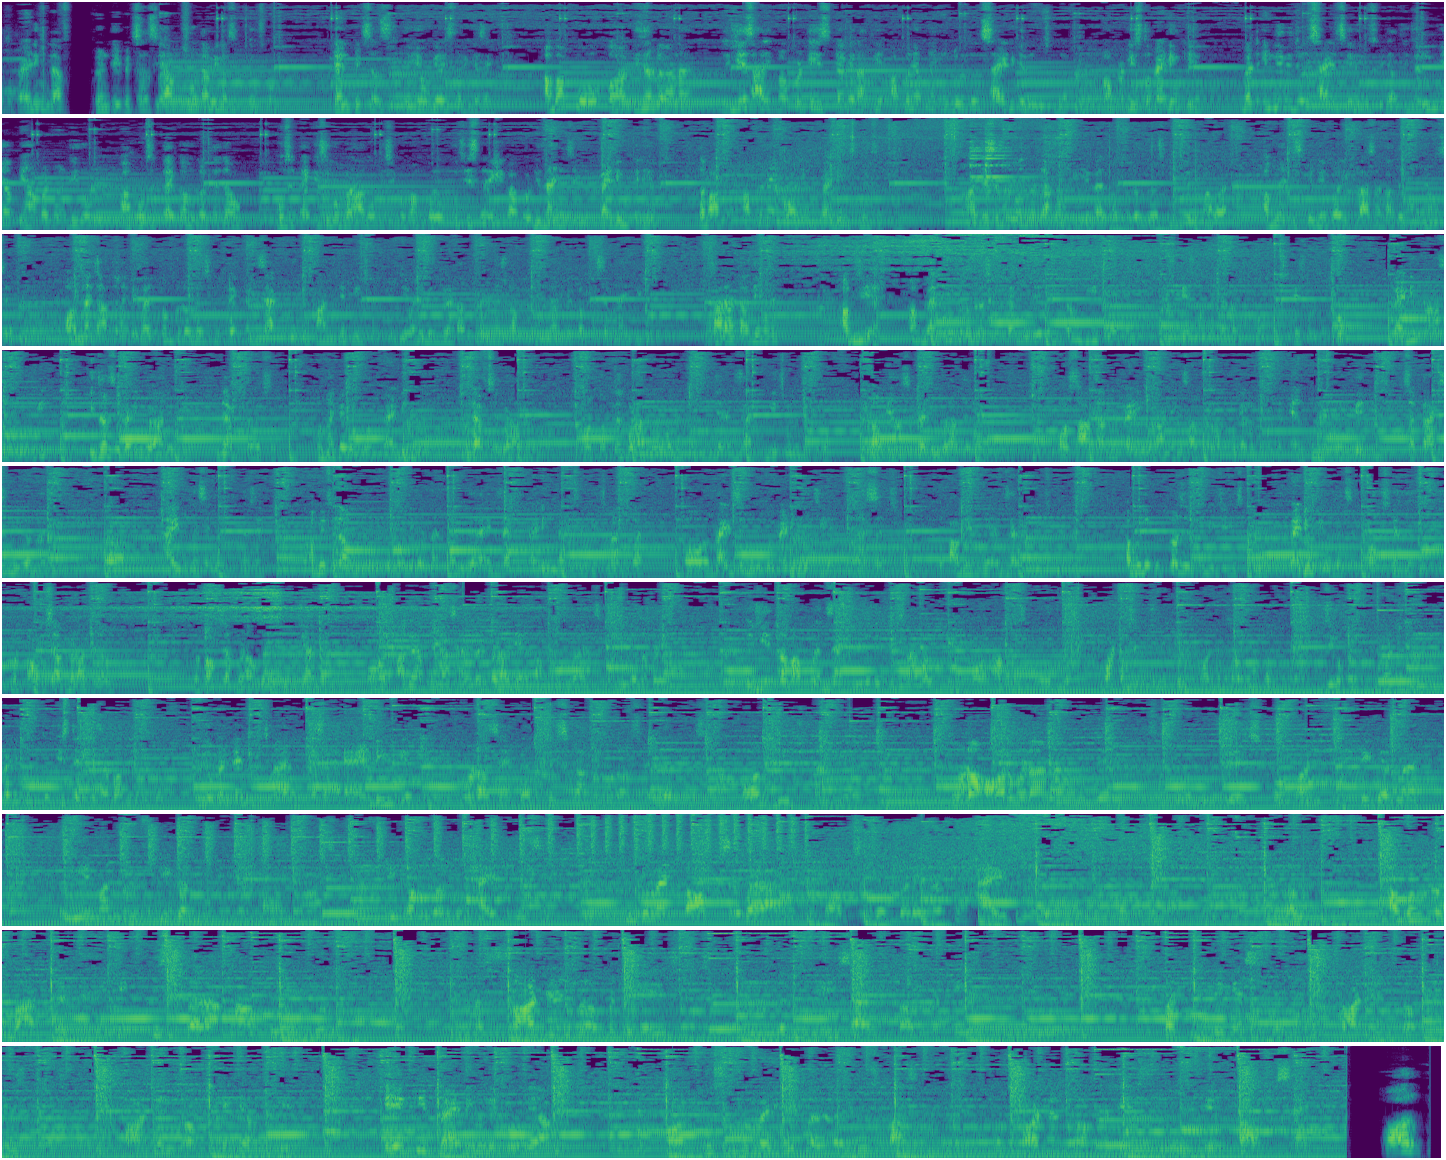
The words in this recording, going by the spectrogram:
you. Twenty pixels आप छोटा भी कर सकते हो टेन पिक्सल्स ये हो गया इस तरीके से अब आपको इधर लगाना है ये सारी प्रॉपर्टीज़ क्या कहलाती है अपने अपने इंडिविजुअल साइड के यूज़ करते हैं प्रॉपर्टीज़ तो पैडिंग की बट इंडिविजुअल साइड से यूज़ करते हैं ज़रूरी आप यहाँ पर ट्वेंटी हो आप हो सकता है कम करते जाओ हो सकता है किसी को बढ़ा दो किसी को कम करो जिस तरीके आपको डिज़ाइन चाहिए पैडिंग के लिए तब आप अपने अकॉर्डिंग पैडिंग दे सकते हैं अ, जैसे मैं हूँ कि वेलकम प्रोग्रेस में हुआ है मैं इसके लिए क्लास आता हूँ से और मैं चाहता हूँ कि वेलकम प्रोग्रेस में के बीच में वीडियो एडिट करता हूँ आपको जानने का पसंद नहीं सारा बता अब ये अब वेलकम प्रोग्रेस में मुझे एकदम बीच में इसके साथ साथ पैडिंग कहाँ से होगी इधर से पैडिंग बढ़ानी लेफ़्ट तरफ़ से तो मैं पैडिंग लेफ़्ट से बढ़ा दूँगा और कब तक बढ़ा दूँगा मुझे एग्जैक्ट बीच में होगा तो यहाँ से पैडिंग बढ़ा देगा और साथ साथ पैडिंग बढ़ाने के साथ आपको कैलकुलेट करके सबट्रैक्शन है में से एग्जैक्ट और राइट से चाहिए एग्जैक्ट अब मुझे ऊपर से की क्या और अगर यहाँ से अंदर तो ये आपको साथ और आप इसको इस से आप इसको जो एडिंग के थोड़ा सा इधर इसका थोड़ा सा इधर इसका और बीच में थोड़ा और बढ़ाना मुझे मुझे इसको 150 करना है तो ये 150 कर और वहाँ से 50 कम कर दूँ हाइट में से क्योंकि मैं टॉप से बढ़ा रहा हूँ टॉप से जब बढ़ेगा तो हाइट में अब हम लोग बात करते हैं कि किस तरह आप लोग शॉर्ट एंड प्रॉपर्टी का यूज़ मतलब यही सारी प्रॉपर्टी बट मुझे कैसे देना है shorthand property shorthand property क्या होती है? एक ही पैडिंग लिखोगे आप, और उसमें मल्टीपल वैल्यूज़ पास करोगे तो शॉर्ट एंड प्रॉपर्टी के टॉप्स है और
